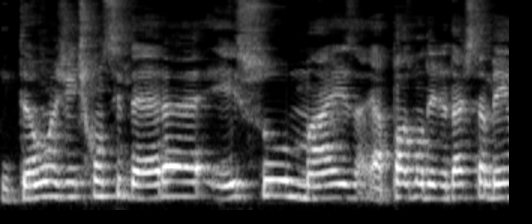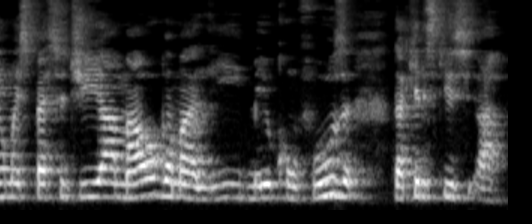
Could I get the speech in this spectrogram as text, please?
Então a gente considera isso mais. A pós-modernidade também é uma espécie de amálgama ali, meio confusa, daqueles que ah,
